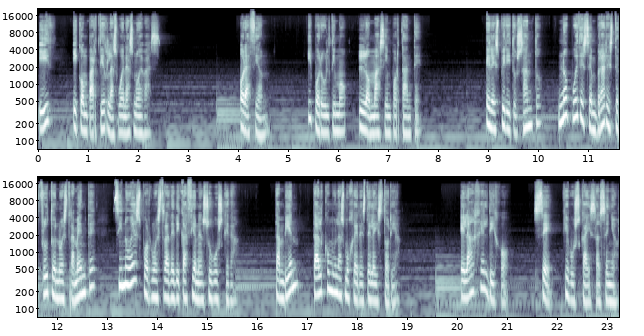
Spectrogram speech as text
Id y compartir las buenas nuevas. Oración. Y por último, lo más importante. El Espíritu Santo no puede sembrar este fruto en nuestra mente si no es por nuestra dedicación en su búsqueda también tal como las mujeres de la historia. El ángel dijo, sé que buscáis al Señor.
